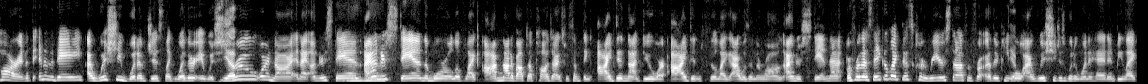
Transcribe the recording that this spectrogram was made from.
hard. And at the end of the day, I wish she would have just like whether it was Yep. true or not and I understand I Mhm. understand the moral of like I'm not about to apologize for something I did not do or I didn't feel like I was in the wrong. I understand that. But for the sake of like this career stuff and for other people, I wish she just would have went ahead and be like,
